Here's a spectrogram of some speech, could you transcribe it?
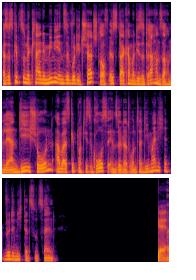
Also es gibt so eine kleine Mini-Insel, wo die Church drauf ist, da kann man diese Drachensachen lernen, die schon, aber es gibt noch diese große Insel darunter, die meine ich würde nicht dazu zählen. Okay.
